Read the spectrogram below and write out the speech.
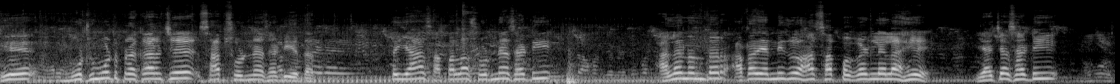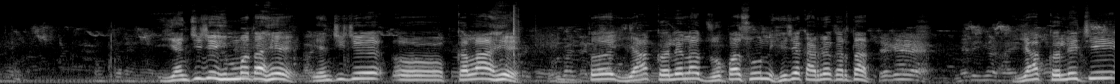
हे मोठमोठ प्रकारचे साप सोडण्यासाठी येतात. तर या सापाला सोडण्यासाठी आल्यानंतर आता यांनी जो हा साप पकडलेला आहे याच्यासाठी यांची जी हिंमत आहे यांची जे कला आहे तर या कलेला जोपासून हे जे कार्य करतात या कलेची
